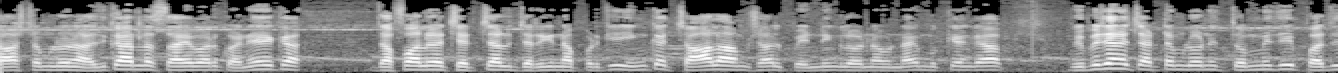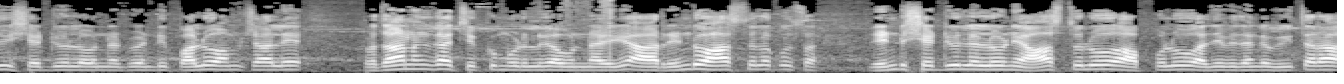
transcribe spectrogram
రాష్ట్రంలోని అధికారుల స్థాయి వరకు అనేక దఫాలుగా చర్చలు జరిగినప్పటికీ ఇంకా చాలా అంశాలు పెండింగ్లోనే ఉన్నాయి. ముఖ్యంగా విభజన చట్టంలోని తొమ్మిది పది షెడ్యూల్లో ఉన్నటువంటి పలు అంశాలే ప్రధానంగా చిక్కుముడులుగా ఉన్నాయి. ఆ రెండు ఆస్తులకు స- రెండు షెడ్యూళ్ళలోని ఆస్తులు అప్పులు అదేవిధంగా ఇతర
